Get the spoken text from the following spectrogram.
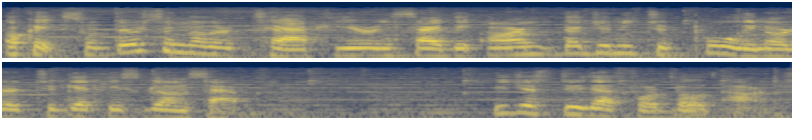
Okay, so there's another tab here inside the arm that you need to pull in order to get his guns out. You just do that for both arms.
